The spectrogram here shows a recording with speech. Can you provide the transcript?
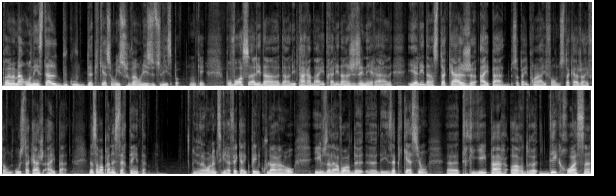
Premièrement, on installe beaucoup d'applications et souvent, on ne les utilise pas. Pour voir ça, allez dans, dans, les paramètres, allez dans Général et allez dans Stockage iPad. Ça peut être pour un iPhone, stockage iPhone ou stockage iPad. Là, ça va prendre un certain temps. Vous allez avoir un petit graphique avec plein de couleurs en haut et vous allez avoir euh, des applications euh, triées par ordre décroissant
